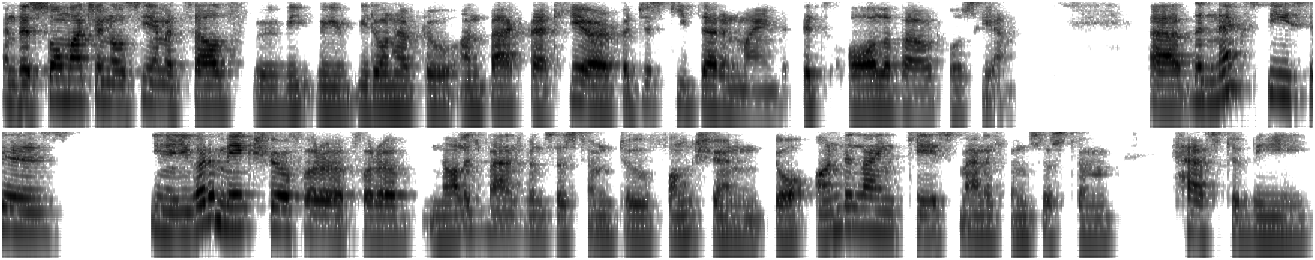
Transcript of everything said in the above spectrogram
and there's so much in OCM itself. We, we we don't have to unpack that here, but just keep that in mind. It's all about OCM. Uh, the next piece is you know you got to make sure for a for a knowledge management system to function, your underlying case management system has to be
